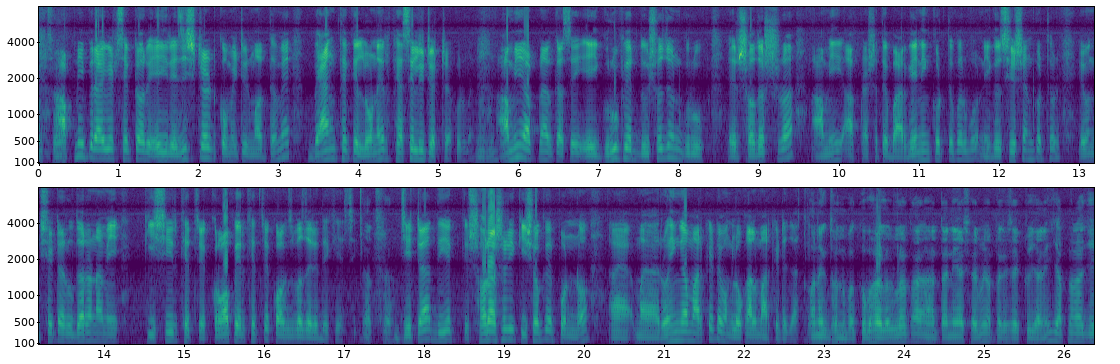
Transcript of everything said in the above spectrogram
আচ্ছা। আপনি প্রাইভেট সেক্টর এই রেজিস্টার্ড কমিটির মাধ্যমে ব্যাংক থেকে লোনের ফ্যাসিলিটেটটা করবেন। আমি আপনার কাছে এই গ্রুপের দুইশো জন গ্রুপ এর সদস্যরা আমি আপনার সাথে বার্গেনিং করতে পারব নেগোসিয়েশন করতে পারব এবং সেটার উদাহরণ আমি কৃষির ক্ষেত্রে ক্রপের ক্ষেত্রে কক্সবাজারে দেখিয়েছি। আচ্ছা। যেটা দিয়ে সরাসরি কৃষকের পণ্য রোহিঙ্গা মার্কেট এবং লোকাল মার্কেটে যাচ্ছে। অনেক ধন্যবাদ। খুব ভালো লাগল তানিয়া শারমিন আপনার কাছে একটু জানি যে আপনারা যে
